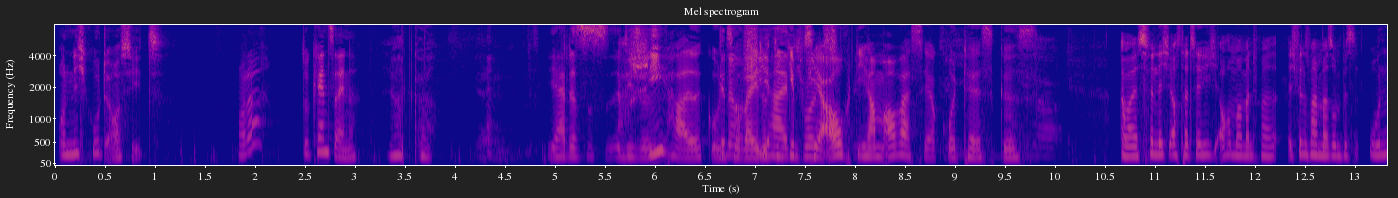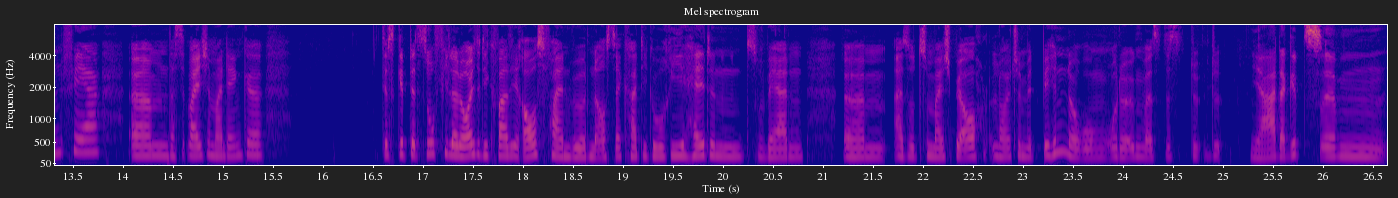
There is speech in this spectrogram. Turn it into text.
und nicht gut aussieht. Oder? Du kennst eine. Nerdgirl. Ja, das ist äh, diese Ski-Hulk und genau, so weiter. Die gibt es ja auch. Die haben auch was sehr Groteskes. Aber das finde ich auch tatsächlich auch immer manchmal, ich finde es manchmal so ein bisschen unfair, ähm, dass, weil ich immer denke, es gibt jetzt so viele Leute, die quasi rausfallen würden aus der Kategorie Heldinnen zu werden. Ähm, also zum Beispiel auch Leute mit Behinderung oder irgendwas. Das, ja, da gibt's ähm,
